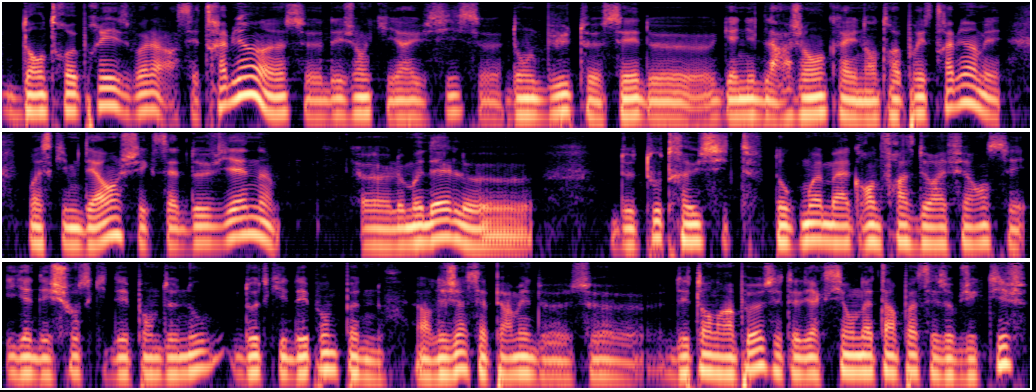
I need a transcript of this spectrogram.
d'entreprise, voilà. C'est très bien, hein, des gens qui réussissent, euh, dont le but c'est de gagner de l'argent, créer une entreprise, très bien, mais moi ce qui me dérange, c'est que ça devienne le modèle de toute réussite. Donc moi, ma grande phrase de référence, c'est il y a des choses qui dépendent de nous, d'autres qui dépendent pas de nous. Alors déjà, ça permet de se détendre un peu, c'est-à-dire que si on n'atteint pas ses objectifs,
